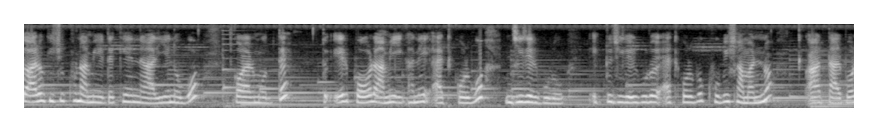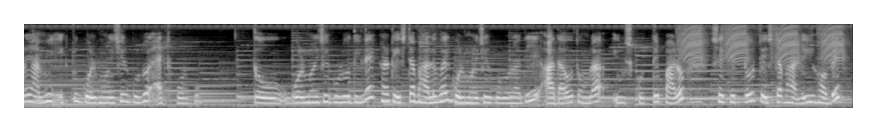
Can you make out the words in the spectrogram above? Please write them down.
তো আরও কিছুক্ষণ আমি এটাকে নাড়িয়ে নেব করার মধ্যে। তো এরপর আমি এখানে অ্যাড করব জিরের গুঁড়ো। একটু জিরের গুঁড়ো অ্যাড করব, খুবই সামান্য। আর তারপরে আমি একটু গোলমরিচের গুঁড়ো অ্যাড করব। তো গোলমরিচের গুঁড়ো দিলে এখানে টেস্টটা ভালো হয়। গোলমরিচের গুঁড়ো না দিয়ে আদাও তোমরা ইউজ করতে পারো। সেক্ষেত্রেও টেস্টটা ভালোই হবে।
